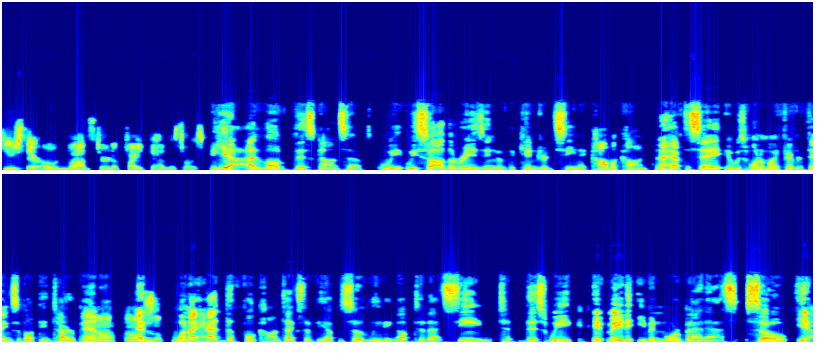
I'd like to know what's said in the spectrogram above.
used their own monster to fight the Headless Horseman? Yeah, I love this concept. We we saw the raising of the kindred scene at Comic Con, and I have to say it was one of my favorite things about the entire panel. Yeah, awesome. And when I had the full context of the episode leading up to that scene t- this week, it made it even more badass. So yeah,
